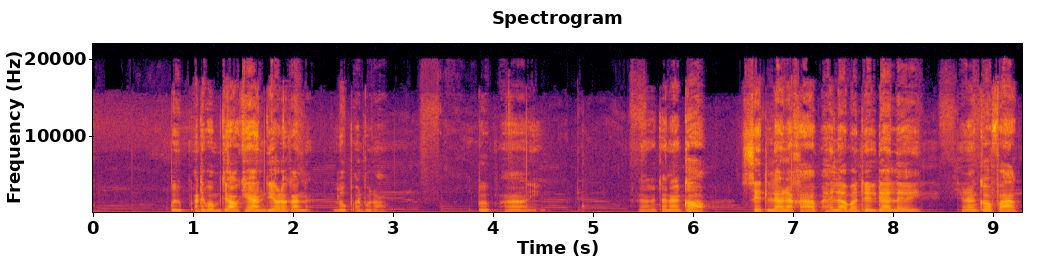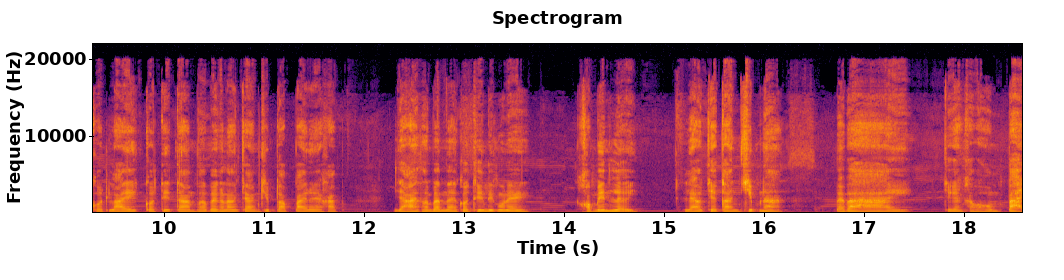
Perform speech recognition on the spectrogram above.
ปึ๊บอะเดี๋ยวผมจะเอาแค่อันเดียวแล้วกันนะลบอันบนออกปึ๊บอ่านี่แล้วจากนั้นก็เสร็จแล้วนะครับ ให้เราบันทึกได้เลยจากนั้นก็ฝากกดไลค์กดติดตามเพื่อเป็นกำลังใจคลิปต่อไปด้วยนะครับ อยากให้ทำแบบไหนก็ทิ้งลิงก์ไว้ในคอมเมนต์เลย แล้วเจอกันคลิปหน้า บ๊ายบาย เจอกันครับผม ไป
